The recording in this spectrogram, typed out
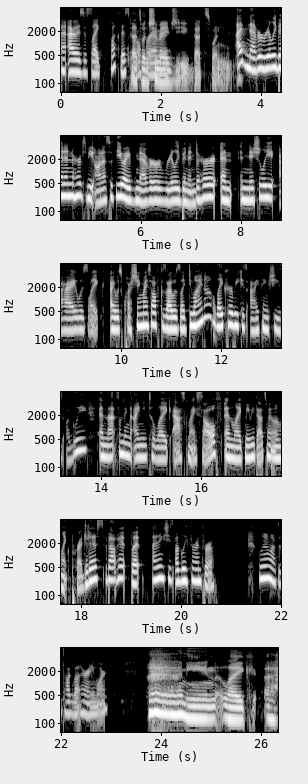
I I was just like, fuck this girl. That's when she made you. That's when. I've never really been into her, to be honest with you. I've never really been into her. And initially, I was like, I was questioning myself because I was like, do I not like her because I think she's ugly? And that's something that I need to like ask myself. And like, maybe that's my own like prejudice about it. But I think she's ugly through and through. We don't have to talk about her anymore. I mean, like, uh,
